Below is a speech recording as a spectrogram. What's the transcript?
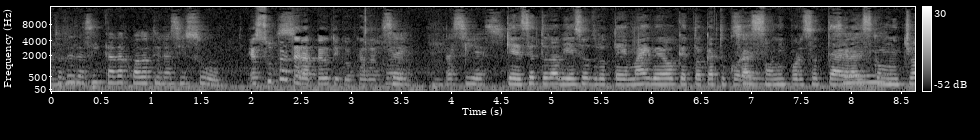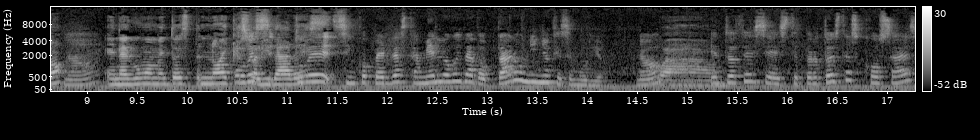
Entonces así cada cuadro tiene así su... Es súper terapéutico cada cuadro. Sí, así es. Que ese todavía es otro tema y veo que toca tu corazón y por eso te agradezco mucho. En algún momento no hay casualidades. Tuve, cinco pérdidas, también luego iba a adoptar a un niño que se murió, ¿no? Wow. Entonces, este, pero todas estas cosas,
